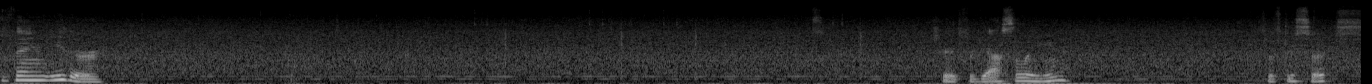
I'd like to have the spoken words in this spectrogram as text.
the thing either. Trade for gasoline. 56.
